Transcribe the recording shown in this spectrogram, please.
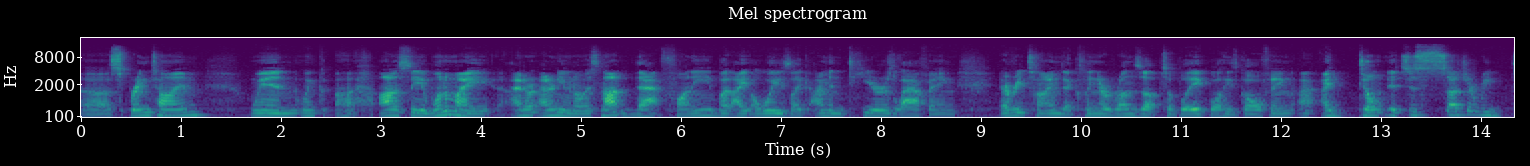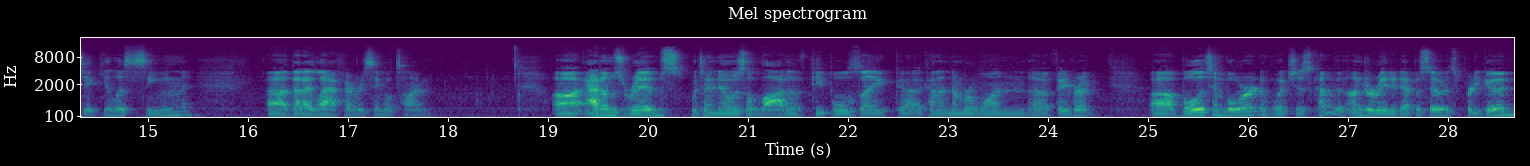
uh, springtime. When when uh, honestly, one of my I don't I don't even know. It's not that funny, but I always like I'm in tears laughing every time that Klinger runs up to Blake while he's golfing. I, I don't. It's just such a ridiculous scene uh, that I laugh every single time. Uh, Adam's Ribs, which I know is a lot of people's like uh, kind of number one uh, favorite. Uh, Bulletin Board, which is kind of an underrated episode. It's pretty good.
